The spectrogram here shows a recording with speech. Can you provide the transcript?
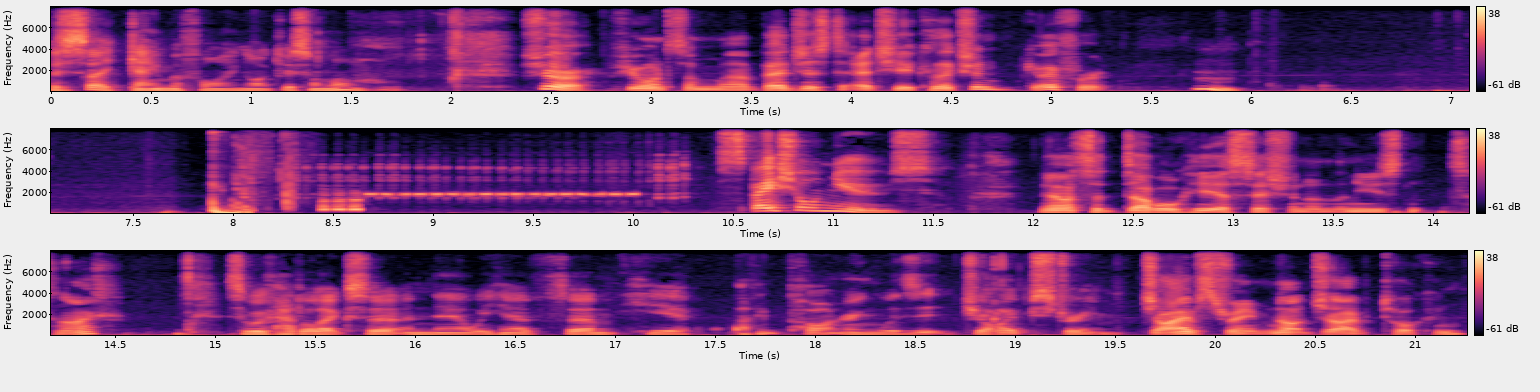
as I say, gamifying ArcGIS Online. Sure, if you want some uh, badges to add to your collection, go for it. Hmm. Spatial news. Now it's a double here session in the news tonight. So we've had Alexa, and now we have um, here, I think, partnering with is it JibeStream. JibeStream, not Jibe talking,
